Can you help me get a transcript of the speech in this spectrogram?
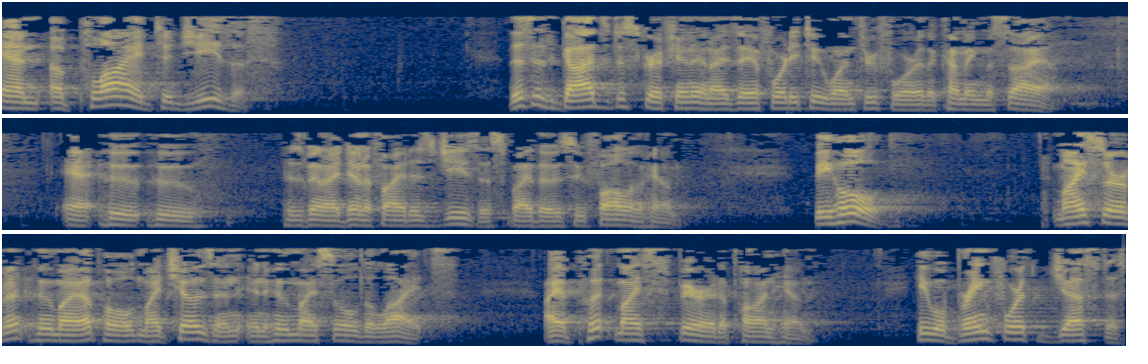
and applied to Jesus. This is God's description in Isaiah 42, 1 through 4, of the coming Messiah, eh, who, who has been identified as Jesus by those who follow him. Behold, my servant whom I uphold, my chosen in whom my soul delights. I have put my spirit upon him. He will bring forth justice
